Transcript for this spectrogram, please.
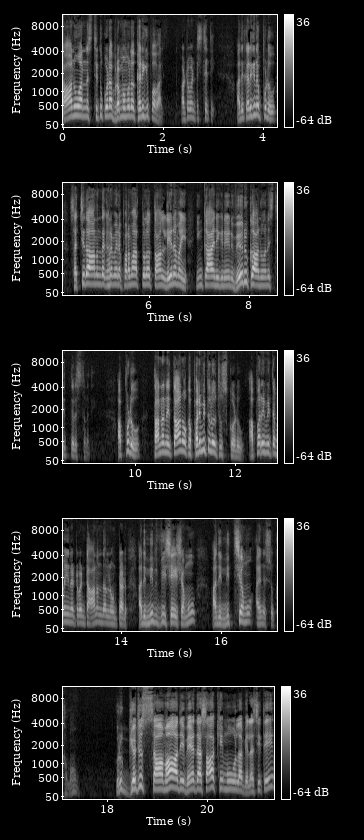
తాను అన్న స్థితి కూడా బ్రహ్మములో కరిగిపోవాలి. అటువంటి స్థితి. అది కలిగినప్పుడు సచ్చిదానందఘనమైన పరమాత్మలో తాను లీనమై ఇంకా ఆయనకి నేను వేరు కాను అనే స్థితి తెలుస్తున్నది. అప్పుడు తనని తాను ఒక పరిమితిలో చూసుకోడు. అపరిమితమైనటువంటి ఆనందంలో ఉంటాడు. అది నిర్విశేషము అది నిత్యము అయిన సుఖము. ఋగ్యజుస్సామాది వేద సాఖి మూల విలసితే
